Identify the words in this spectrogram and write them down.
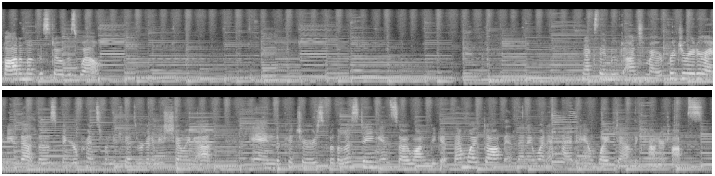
bottom of the stove as well. Next I moved on to my refrigerator. I knew that those fingerprints from the kids were going to be showing up in the pictures for the listing and so I wanted to get them wiped off and then I went ahead and wiped down the countertops.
